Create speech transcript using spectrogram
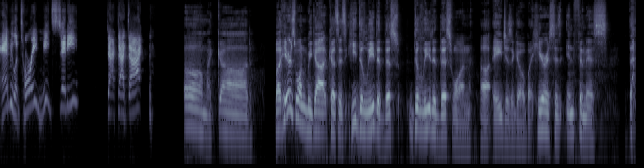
ambulatory meat city. Dot dot dot. Oh my god. But here's one we got because he deleted this deleted this one uh, ages ago. But here is his infamous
